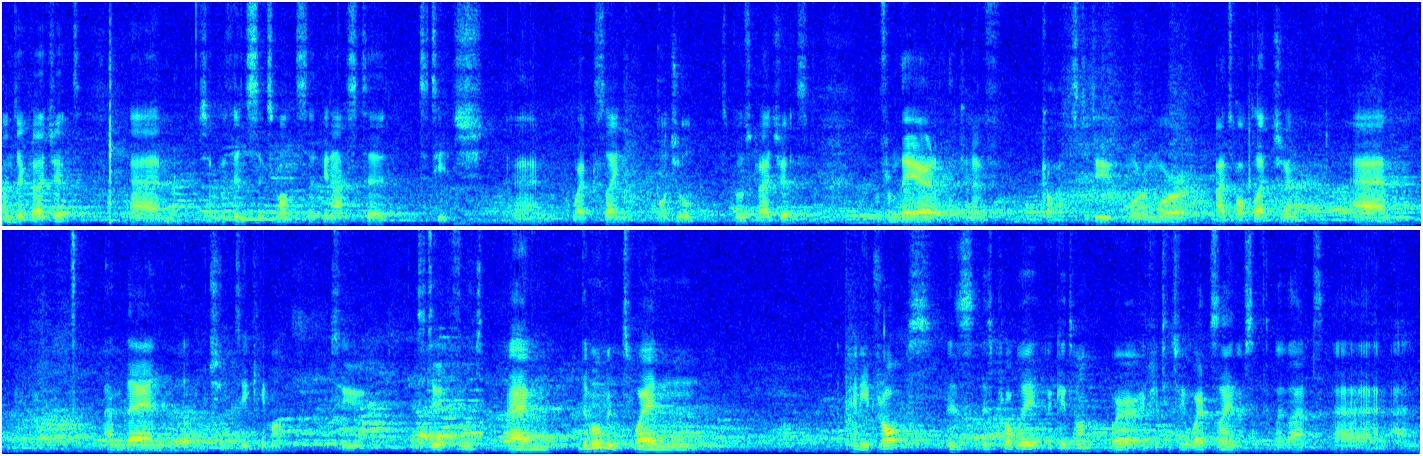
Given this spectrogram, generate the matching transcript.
undergraduate. Um, so within six months I'd been asked to, to teach um, web design module to postgraduates. And from there I kind of got asked to do more and more ad hoc lecturing. Um, and then the opportunity came up to, to do it full time. Um, the moment when the penny drops is, is probably a good one, where if you're teaching web design or something like that, uh, and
